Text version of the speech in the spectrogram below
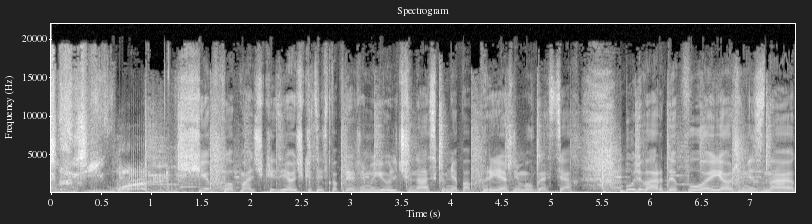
21. Хип-хоп, мальчики и девочки, здесь по-прежнему Юлия Чинаски, у меня по-прежнему в гостях Бульвар Депо, я уже не знаю,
